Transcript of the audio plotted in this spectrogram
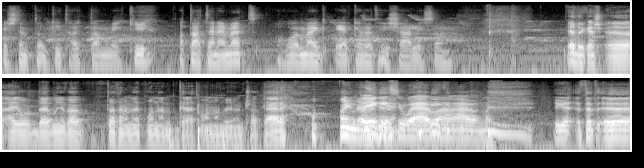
és nem tudom, kit hagytam még ki, a Tottenhamet, ahol meg érkezett Richarlison. Érdekes, uh, jó, de mondjuk a Tottenhamnek pont nem kellett volna nagyon csatár. Nem- egész jó el van, el vannak. Igen, tehát ö,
